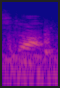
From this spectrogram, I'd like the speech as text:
Stop.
